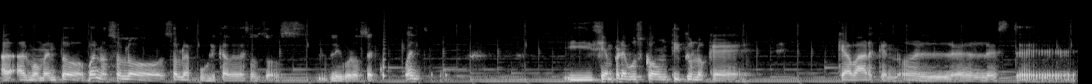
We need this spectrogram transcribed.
al, momento, bueno, solo, solo he publicado esos dos libros de cuentos. Y siempre busco un título que, que abarque, ¿no? El, este,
